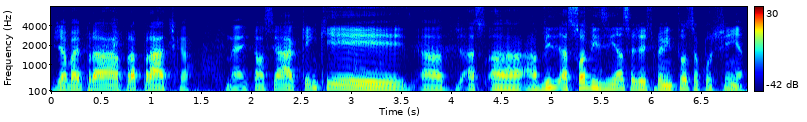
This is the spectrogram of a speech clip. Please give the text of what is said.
já vai para pra prática. Né? Então assim, ah, quem que. A, a, a, a a sua vizinhança já experimentou essa coxinha?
